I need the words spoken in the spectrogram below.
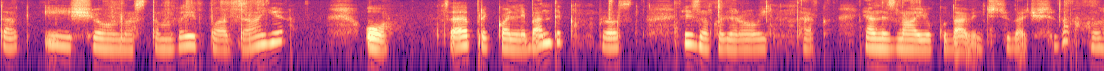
Так, і що у нас там випадає? О, це прикольний бантик, просто різнокольоровий. Так, я не знаю, куди він, чи сюди, чи сюди, але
